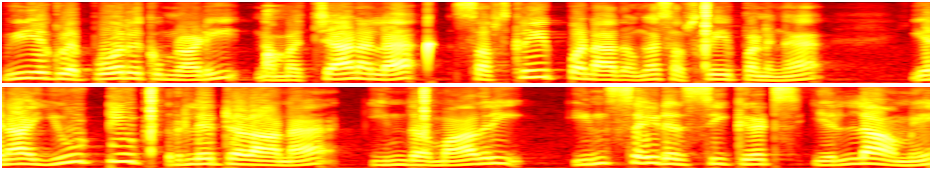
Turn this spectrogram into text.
வீடியோக்குள்ளே போகிறதுக்கு முன்னாடி நம்ம சேனலை சப்ஸ்கிரைப் பண்ணாதவங்க சப்ஸ்கிரைப் பண்ணுங்கள் ஏன்னா யூடியூப் ரிலேட்டடான இந்த மாதிரி இன்சைடர் சீக்ரெட்ஸ் எல்லாமே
